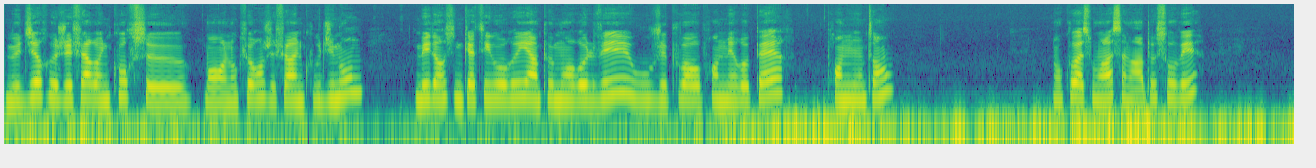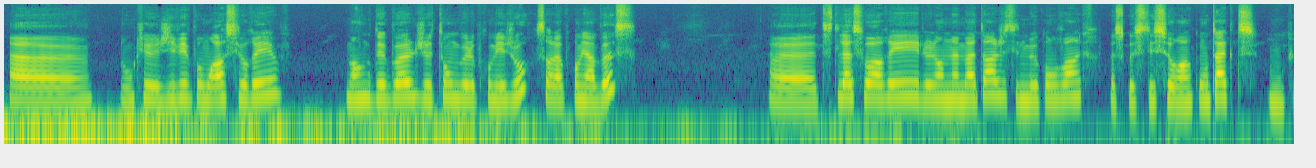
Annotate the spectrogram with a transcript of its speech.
Me dire que je vais faire une course, bon en l'occurrence je vais faire une Coupe du Monde, mais dans une catégorie un peu moins relevée où je vais pouvoir reprendre mes repères, prendre mon temps. Donc ouais, à ce moment-là, ça m'a un peu sauvée. Euh, donc euh, j'y vais pour me rassurer. Manque de bol, je tombe le premier jour sur la première bosse. Euh, toute la soirée, le lendemain matin, j'essaie de me convaincre parce que c'était sur un contact. Donc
